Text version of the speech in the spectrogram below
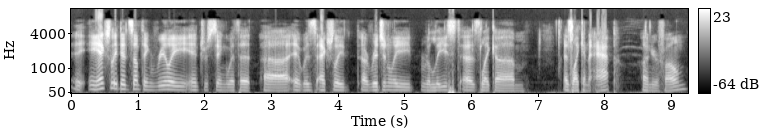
he actually did something really interesting with it. Uh, it was actually originally released as like um, as like an app on your phone,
